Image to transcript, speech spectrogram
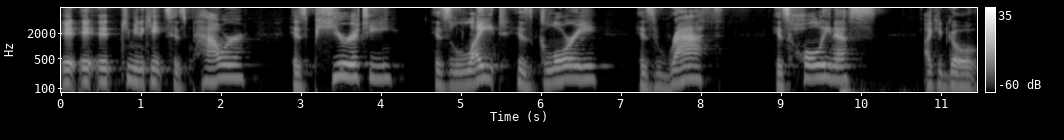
It, it, it, communicates his power, his purity, his light, his glory, his wrath, his holiness. I could go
